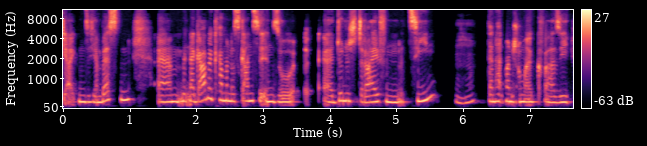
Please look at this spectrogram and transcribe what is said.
Die eignen sich am besten. Ähm, mit einer Gabel kann man das Ganze in so äh, dünne Streifen ziehen. Mhm. Dann hat man schon mal quasi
